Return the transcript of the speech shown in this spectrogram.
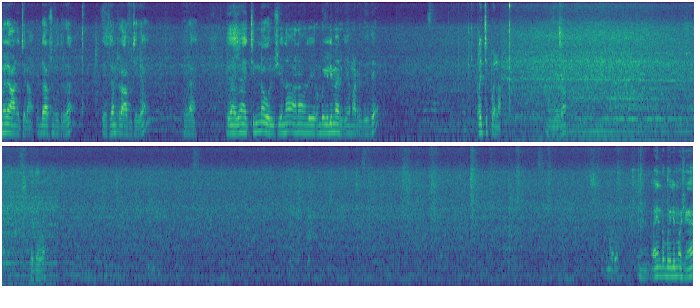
மேலே ஆன் வச்சிடலாம். ரெண்டு ஆப்ஷன் கொடுத்துருக்கேன். இது சென்டர் ஆஃப் வச்சுருக்கேன். சரிங்களா? இதான் இதான் சின்ன ஒரு விஷயம் தான் ஆனால் வந்து ரொம்ப எளிமையாக இருக்குது மாட்டுறதுக்கு இது. அதை பண்ணலாம் ஓகேவா லைன் ரொம்ப எளிமையாக வச்சுங்க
